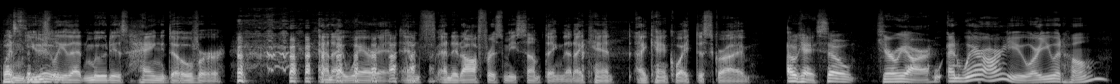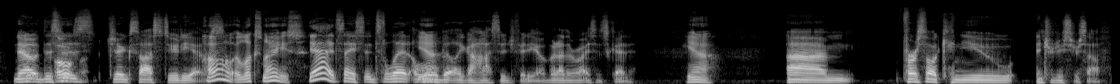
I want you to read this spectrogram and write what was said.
What's and usually mood? that mood is hanged over, and I wear it, and and it offers me something that I can't I can't quite describe. Okay, so here we are. And where are you? Are you at home? No, this Oh. is Jigsaw Studios. Oh, it looks nice. Yeah, it's nice. It's lit a Yeah. little bit like a hostage video, but otherwise it's good. Yeah. Um, first of all, can you introduce yourself?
